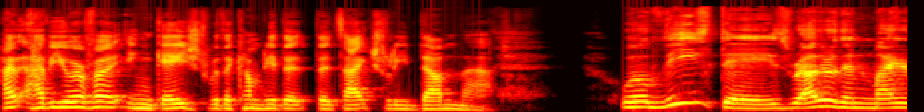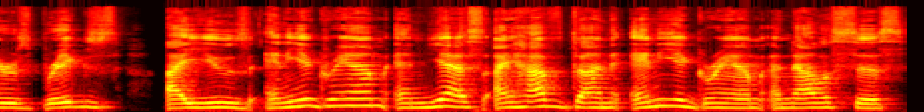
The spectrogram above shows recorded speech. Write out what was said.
have, have you ever engaged with a company that, that's actually done that? Well, these days, rather than Myers Briggs, I use Enneagram. And yes, I have done Enneagram analysis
